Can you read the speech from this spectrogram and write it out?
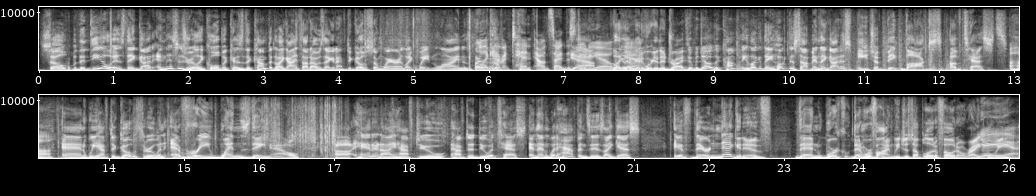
So the deal is they got, and this is really cool because the company, like I thought I was like gonna have to go somewhere and like wait in line and stuff. Or like have a tent outside the yeah, studio. like yeah. we're gonna, we're gonna drive through. But no, the company, look at they hooked us up, man. They got us each a big box of tests, Uh-huh. and we have to go through. And every Wednesday now, uh, Hannah and I have to have to do a test. And then what happens is, I guess, if they're negative. Then we're then we're fine. We just upload a photo, right? Yeah, and yeah, we, yeah.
